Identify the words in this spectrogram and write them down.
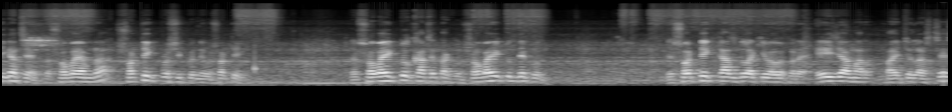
ঠিক আছে? তো সবাই আমরা সঠিক প্রশিক্ষণ নেব, সঠিক। সবাই একটু কাছে থাকুন, সবাই একটু দেখুন যে সঠিক কাজগুলো কীভাবে করে। এই যে আমার ভাই চলে আসছে,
